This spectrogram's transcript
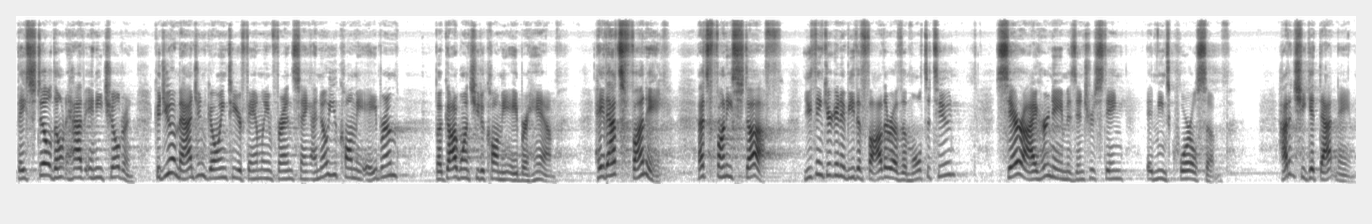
They still don't have any children. Could you imagine going to your family and friends saying, I know you call me Abram, but God wants you to call me Abraham. Hey, that's funny. That's funny stuff. You think you're going to be the father of the multitude? Sarai, her name is interesting. It means quarrelsome. How did she get that name?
